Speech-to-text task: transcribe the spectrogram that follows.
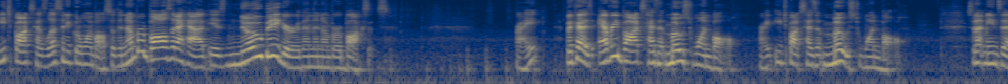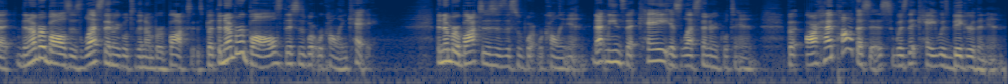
Each box has less than equal to one ball. So the number of balls that I have is no bigger than the number of boxes, right? Because every box has at most one ball, right? Each box has at most one ball. So that means that the number of balls is less than or equal to the number of boxes. But the number of balls, this is what we're calling k. The number of boxes is this is what we're calling n. That means that k is less than or equal to n. But our hypothesis was that k was bigger than n.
